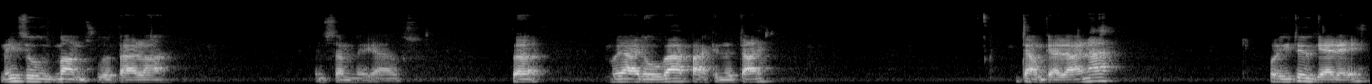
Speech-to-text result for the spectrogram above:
measles, mumps, rubella, and something else. But we had all that back in the day. Don't get that now. Well, you do get it,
